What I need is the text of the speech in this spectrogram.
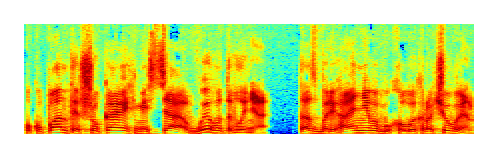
окупанти шукають місця виготовлення та зберігання вибухових речовин.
